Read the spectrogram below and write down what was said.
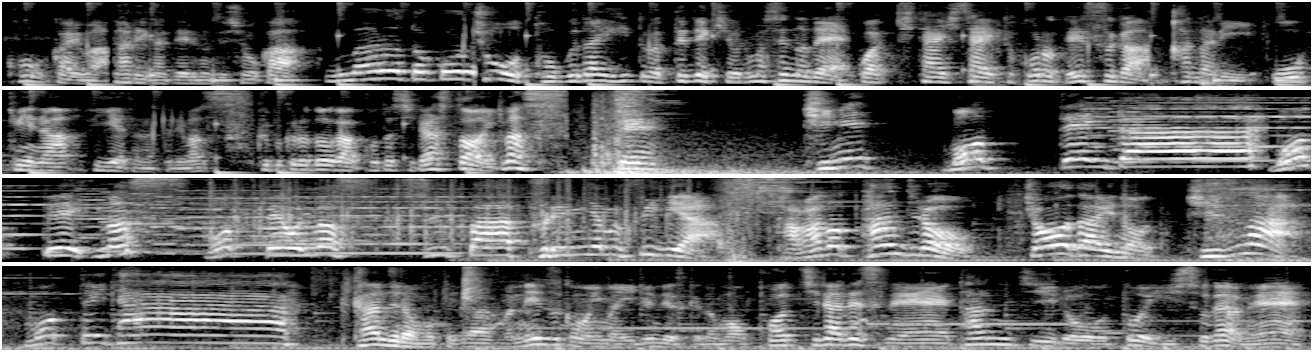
今回は誰が出るのでしょうか？今のところ超特大ヒットが出てきておりませんのでここは期待したいところですがかなり大きめなフィギュアとなっております。福袋動画今年ラストいきます。でん決め持ってっていた持っています。持っております。スーパープレミアムフィギュア川野炭治郎兄弟の絆持っていた炭治郎持っていきます、まあ、禰豆子も今いるんですけどもこちらですね。炭治郎と一緒だよね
